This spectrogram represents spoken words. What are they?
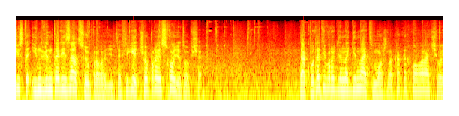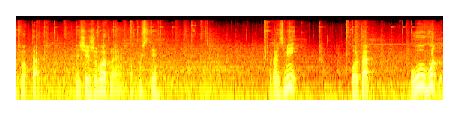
чисто инвентаризацию проводить. Офигеть, что происходит вообще? Так, вот эти вроде нагинать можно. Как их поворачивать? Вот так. Подожди, животное, отпусти. Возьми. Вот так. О, вот.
